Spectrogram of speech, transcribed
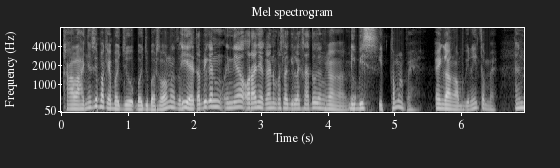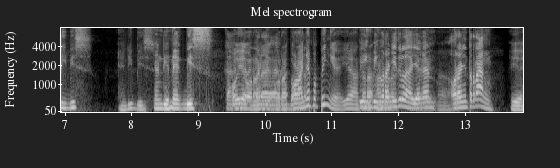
kalahnya sih pakai baju baju Barcelona tuh. Iya, tapi kan ini oranye kan pas lagi leg 1 yang Enggak, enggak. di bis. Hitam apa ya? Eh enggak, enggak mungkin hitam ya. Yang di bis. Yang di bis. Yang dia naik bis kan oh iya oranye, kebakaran. oranye apa pink ya? Iya, pink antara- pink oranye antara- itulah ya iya, kan. Iya, Oranye terang. iya,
